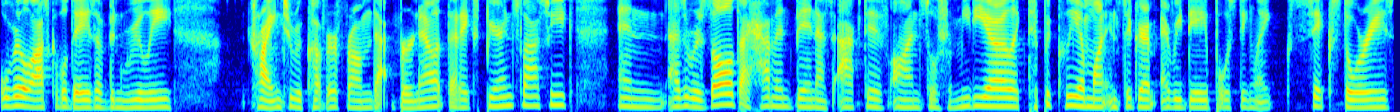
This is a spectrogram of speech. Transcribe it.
over the last couple days I've been really trying to recover from that burnout that I experienced last week. And as a result, I haven't been as active on social media. Like typically I'm on Instagram every day posting like six stories,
